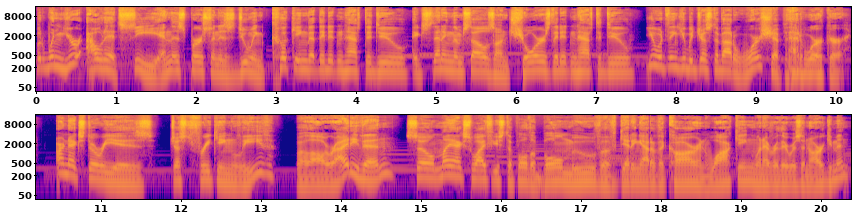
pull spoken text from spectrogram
but when you're out at sea and this person is doing cooking that they didn't have to do, extending themselves on chores they didn't have to do, you would think you would just about worship that worker. Our next story is just freaking leave? Well, alrighty then. So, my ex wife used to pull the bull move of getting out of the car and walking whenever there was an argument,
